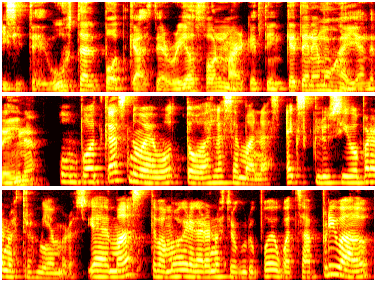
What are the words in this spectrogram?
y si te gusta el podcast de Real Phone Marketing, ¿qué tenemos ahí, Andreina? Un podcast nuevo todas las semanas, exclusivo para nuestros miembros. Y además te vamos a agregar a nuestro grupo de WhatsApp privado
